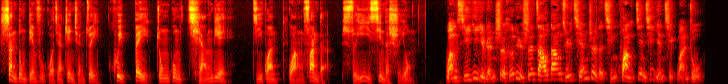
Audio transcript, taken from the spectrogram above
煽动颠覆国家政权罪会被中共强烈机关广泛的随意性的使用。广西异议人士和律师遭当局牵制的情况近期引起关注。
